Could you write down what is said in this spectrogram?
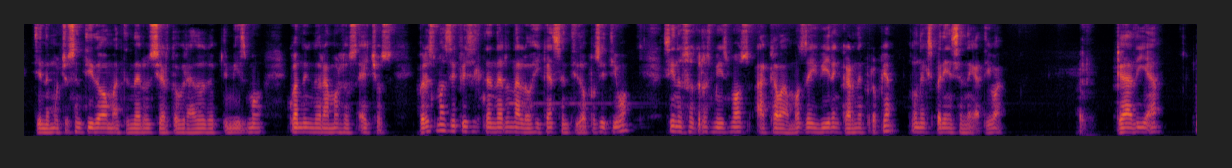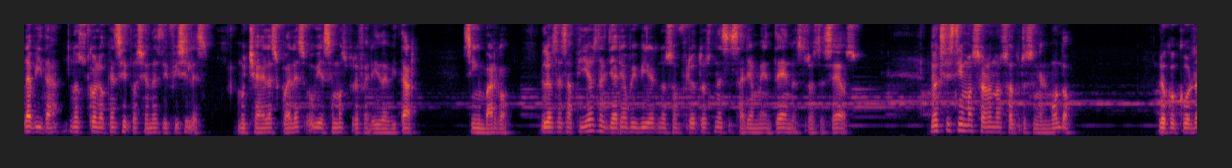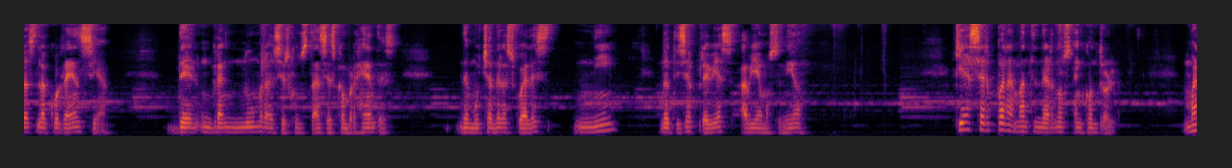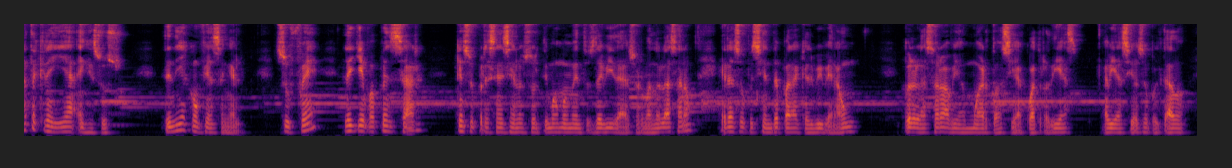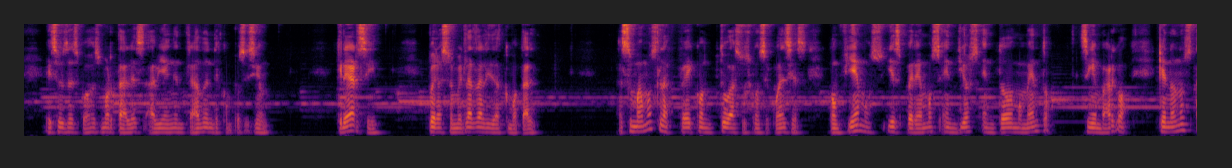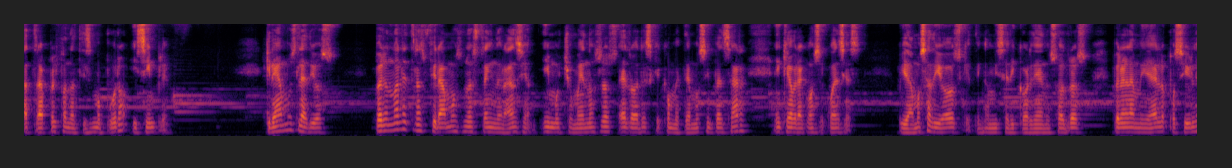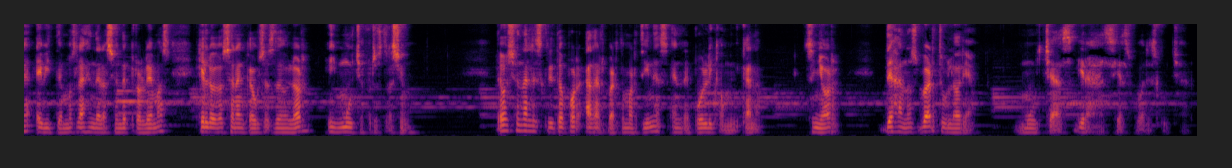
Tiene mucho sentido mantener un cierto grado de optimismo cuando ignoramos los hechos, pero es más difícil tener una lógica en sentido positivo si nosotros mismos acabamos de vivir en carne propia una experiencia negativa. Cada día, la vida nos coloca en situaciones difíciles, muchas de las cuales hubiésemos preferido evitar. Sin embargo, los desafíos del diario vivir no son frutos necesariamente de nuestros deseos. No existimos solo nosotros en el mundo. Lo que ocurre es la ocurrencia de un gran número de circunstancias convergentes, de muchas de las cuales ni noticias previas habíamos tenido. ¿Qué hacer para mantenernos en control? Marta creía en Jesús, tenía confianza en Él. Su fe le llevó a pensar que su presencia en los últimos momentos de vida de su hermano Lázaro era suficiente para que él viviera aún. Pero Lázaro había muerto hacía cuatro días, había sido sepultado, y sus despojos mortales habían entrado en decomposición. Creer sí, pero asumir la realidad como tal. Asumamos la fe con todas sus consecuencias, confiemos y esperemos en Dios en todo momento. Sin embargo, que no nos atrape el fanatismo puro y simple. Creámosle a Dios, pero no le transfiramos nuestra ignorancia y mucho menos los errores que cometemos sin pensar en que habrá consecuencias. Pidamos a Dios que tenga misericordia de nosotros, pero en la medida de lo posible evitemos la generación de problemas que luego serán causas de dolor y mucha frustración. Devocional escrito por Adalberto Martínez en República Dominicana. Señor, déjanos ver tu gloria. Muchas gracias por escuchar.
